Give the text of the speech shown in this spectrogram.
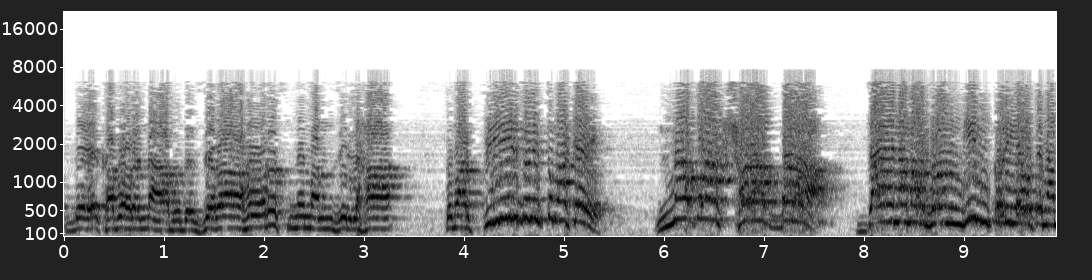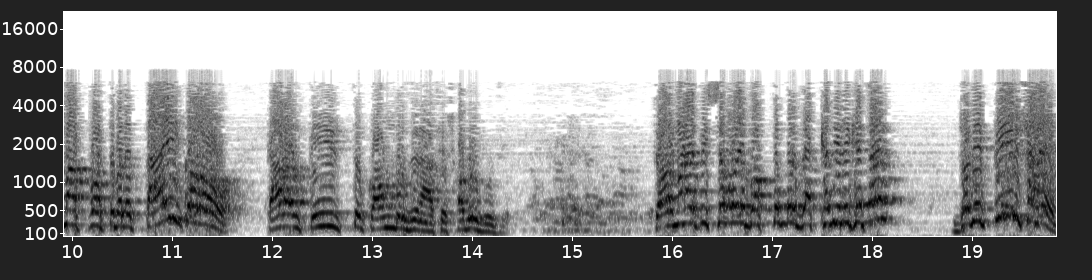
বে খবর না বুধ জেরাহো রসমে মঞ্জিল হা। তোমার পীর যদি তোমাকে নাপাক শরাব দ্বারা যায় নামাজ রঙ্গিন করিয়া ওতে নামাজ পড়তে বলে, তাই করো। কারণ পীর তো কম বুঝে না, সে সবই বুঝে। চরমানের পিসা বক্তব্য ব্যাখ্যা দিয়ে লিখেছেন যদি পীর সাহেব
